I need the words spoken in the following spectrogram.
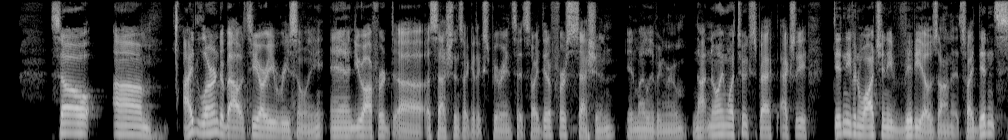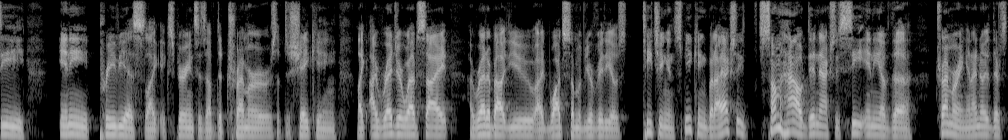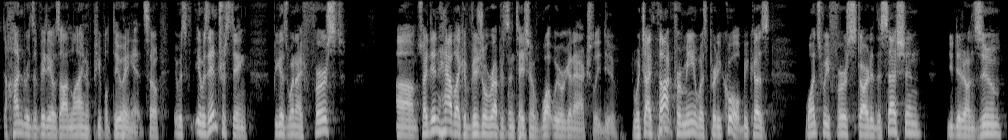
So, um, I learned about TRE recently, and you offered uh, a session so I could experience it. So I did a first session in my living room, not knowing what to expect. Actually, didn't even watch any videos on it, so I didn't see any previous like experiences of the tremors, of the shaking. Like I read your website, I read about you, I'd watched some of your videos teaching and speaking, but I actually somehow didn't actually see any of the tremoring and i know there's hundreds of videos online of people doing it. So it was it was interesting because when i first um, so i didn't have like a visual representation of what we were going to actually do which i thought for me was pretty cool because once we first started the session you did it on zoom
